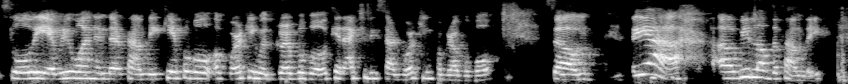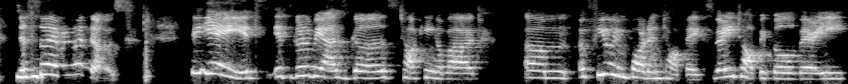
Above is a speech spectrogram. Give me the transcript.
slowly everyone in their family capable of working with Grubbable can actually start working for Grubbable. So, yeah, uh, we love the family, just so everyone knows. Yay, it's, it's going to be us girls talking about um, a few important topics, very topical, very,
